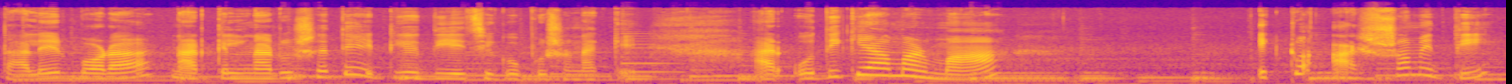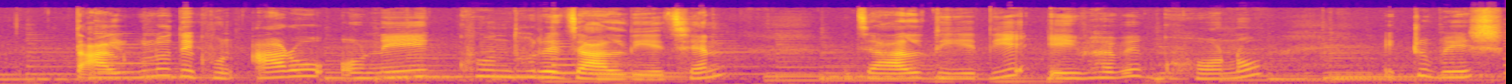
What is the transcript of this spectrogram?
তালের বড়া, নারকেল নাড়ুর সাথে এটিও দিয়েছি গোপুসোনাকে। আর ওদিকে আমার মা একটু আশ্রমেতি তালগুলো দেখুন আরও অনেকক্ষণ ধরে জাল দিয়েছেন। জাল দিয়ে দিয়ে এইভাবে ঘন, একটু বেশ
